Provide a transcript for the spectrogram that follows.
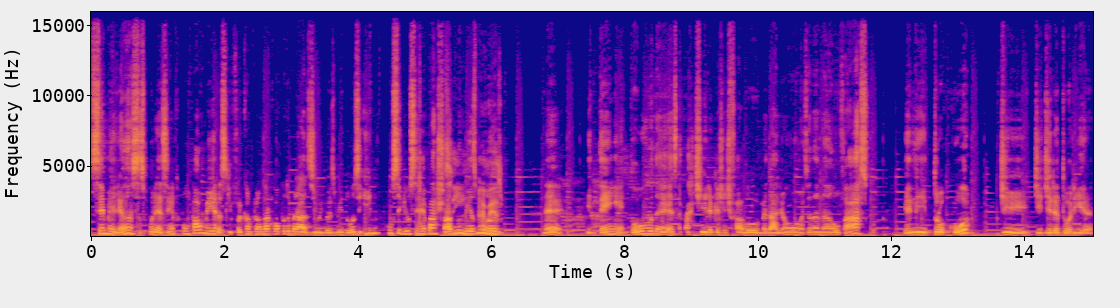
semelhanças, por exemplo, com o Palmeiras, que foi campeão da Copa do Brasil em 2012 e conseguiu ser rebaixado Sim, no mesmo é ano. Mesmo. Né? E tem toda essa cartilha que a gente falou, medalhões, não, não, o Vasco, ele trocou de, de diretoria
